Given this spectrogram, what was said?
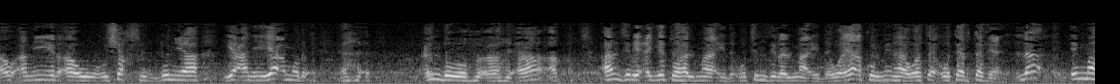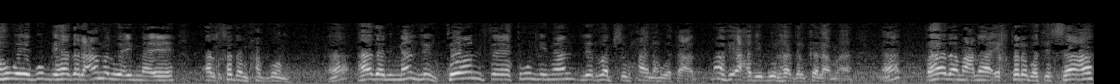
أو أمير أو شخص في الدنيا يعني يأمر عنده آه، انزل أيتها المائدة وتنزل المائدة ويأكل منها وترتفع. لا إما هو يقوم بهذا العمل وإما إيه؟ الخدم حقون ها هذا لمن؟ للكون فيكون لمن؟ للرب سبحانه وتعالى. ما في أحد يقول هذا الكلام. ها فهذا معناه اقتربت الساعة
